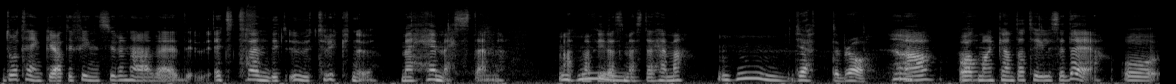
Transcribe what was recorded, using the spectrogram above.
Då tänker jag att det finns ju den här, eh, ett trendigt uttryck nu med hemestern. Att man firar semester hemma. Mhm. Jättebra. Ja, och Ja. att man kan ta till sig det. Och,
